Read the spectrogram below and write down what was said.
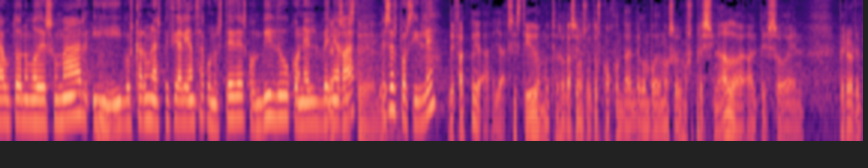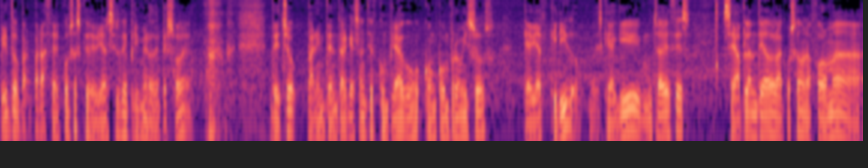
autónomo de Sumar y, buscar una especie de alianza con ustedes, con Bildu, con el BNG. ¿Eso es posible? De facto ya, ha existido en muchas ocasiones. Nosotros conjuntamente con Podemos hemos presionado al PSOE, pero repito, para, hacer cosas que deberían ser de primero de PSOE. de hecho, para intentar que Sánchez cumpliera con, compromisos que había adquirido. Es que aquí muchas veces se ha planteado la cosa de una forma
